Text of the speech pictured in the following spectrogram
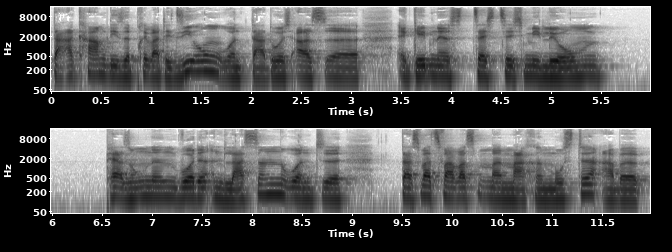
da kam diese Privatisierung und dadurch als äh, Ergebnis 60 Millionen Personen wurden entlassen und das war zwar, was man machen musste, aber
